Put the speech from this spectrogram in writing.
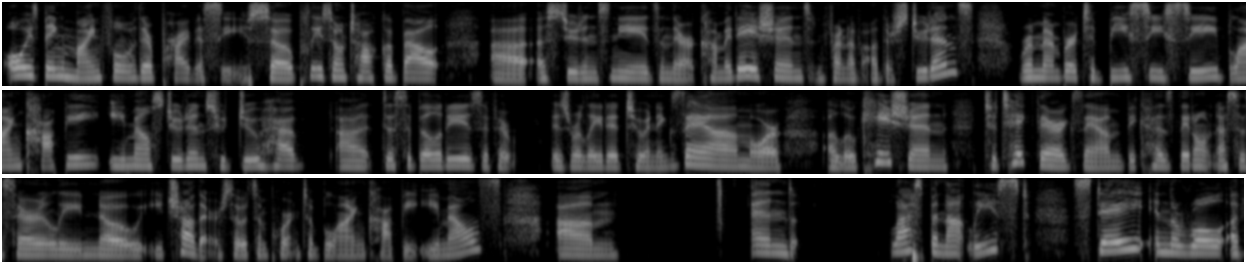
always being mindful of their privacy. So please don't talk about uh, a student's needs and their accommodations in front of other students. Remember to BCC, blind copy, email students who do have uh, disabilities if it is related to an exam or a location to take their exam because they don't necessarily know each other. So it's important to blind copy emails. Um, and last but not least, stay in the role of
